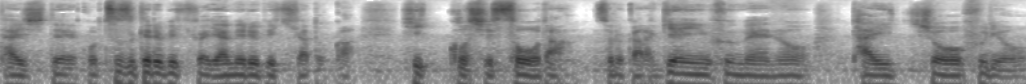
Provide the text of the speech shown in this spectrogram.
対してこう続けるべきかやめるべきかとか、引っ越し相談、それから原因不明の体調不良、うん、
